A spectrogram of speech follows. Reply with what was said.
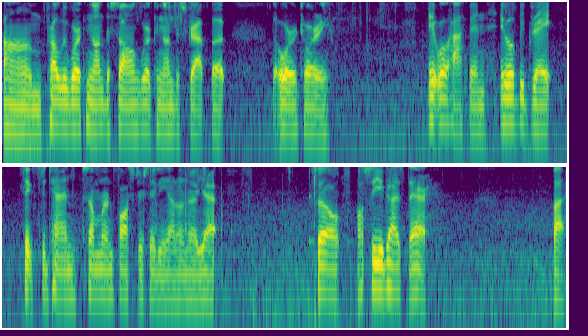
Um, probably working on the song, working on the scrapbook, the oratory. It will happen. It will be great. 6 to 10, somewhere in Foster City. I don't know yet. So, I'll see you guys there. Bye.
